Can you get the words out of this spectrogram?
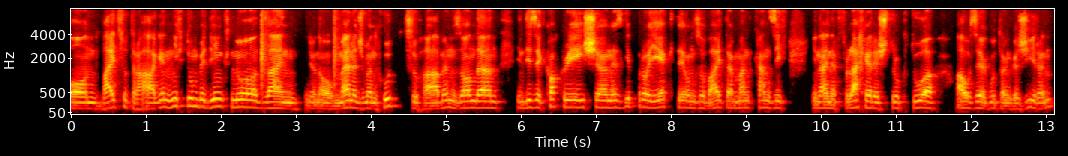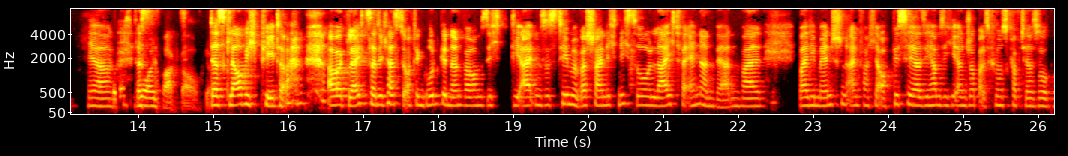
und beizutragen, nicht unbedingt nur sein you know, Management-Hut zu haben, sondern in diese Co-Creation, es gibt Projekte und so weiter. Man kann sich in eine flachere Struktur auch sehr gut engagieren. Ja, das, das, auch, ja. das glaube ich, Peter. Aber gleichzeitig hast du auch den Grund genannt, warum sich die alten Systeme wahrscheinlich nicht so leicht verändern werden, weil, weil die Menschen einfach ja auch bisher, sie haben sich ihren Job als Führungskraft ja so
